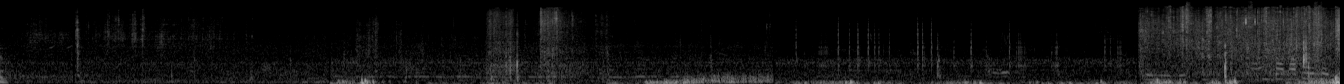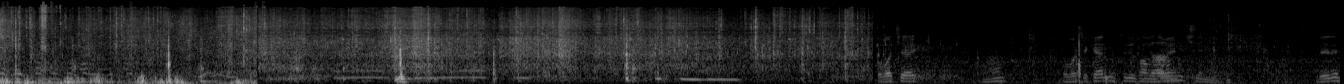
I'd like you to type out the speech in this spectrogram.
Baba çek. Baba çeker misiniz Hamza Bey? Veri. Veri.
